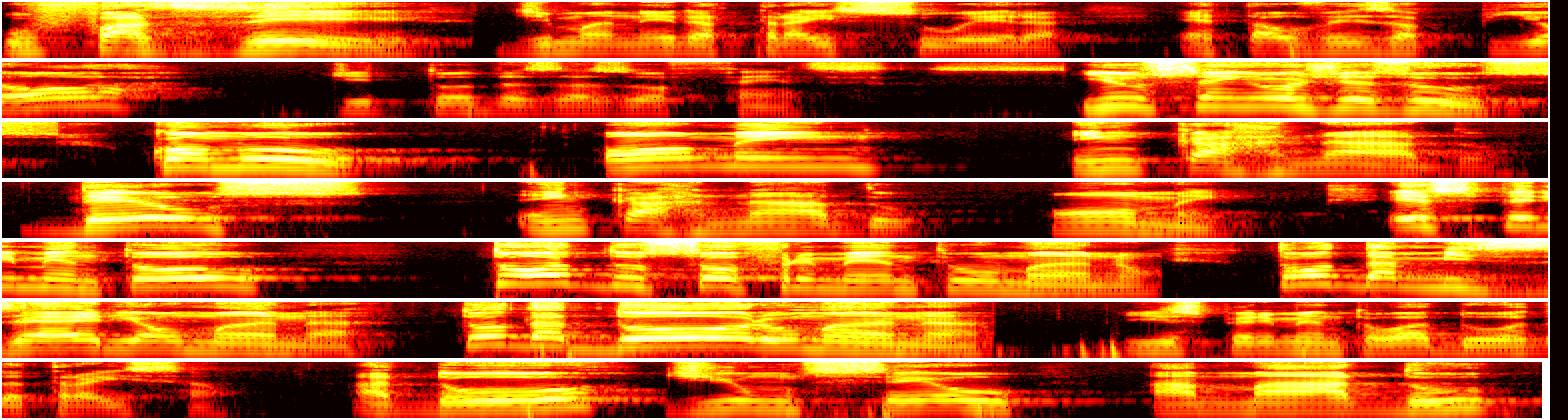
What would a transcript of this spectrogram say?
o fazer de maneira traiçoeira é talvez a pior de todas as ofensas. E o Senhor Jesus, como homem encarnado, Deus encarnado, homem, experimentou todo o sofrimento humano, toda a miséria humana, toda a dor humana e experimentou a dor da traição. A dor de um seu amado,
